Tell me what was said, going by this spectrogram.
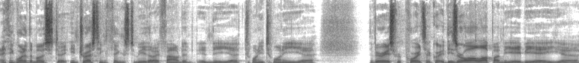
I think one of the most uh, interesting things to me that I found in, the uh, 2020 uh, the various reports. These are all up on the ABA uh,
